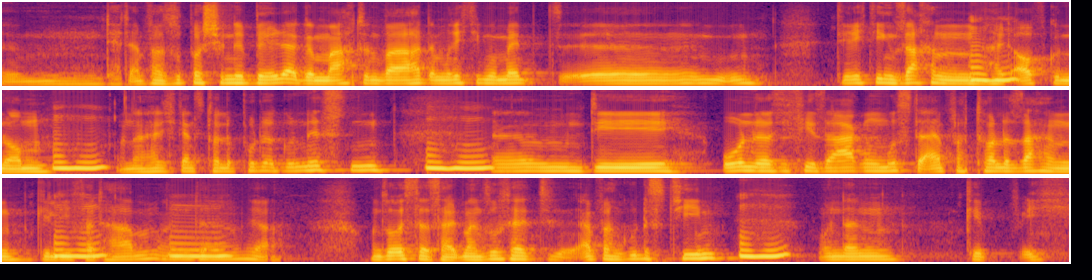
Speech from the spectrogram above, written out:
ähm, der hat einfach super schöne Bilder gemacht und war, hat im richtigen Moment äh, die richtigen Sachen mhm. halt aufgenommen. Mhm. Und dann hatte ich ganz tolle Protagonisten, mhm. ähm, die, ohne dass ich viel sagen musste, einfach tolle Sachen geliefert mhm. haben. Und mhm. äh, ja. Und so ist das halt. Man sucht halt einfach ein gutes Team mhm. und dann gebe ich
